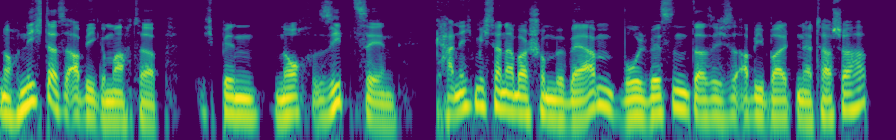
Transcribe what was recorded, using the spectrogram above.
noch nicht das Abi gemacht habe, ich bin noch 17, kann ich mich dann aber schon bewerben, wohl wissend, dass ich das Abi bald in der Tasche habe?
